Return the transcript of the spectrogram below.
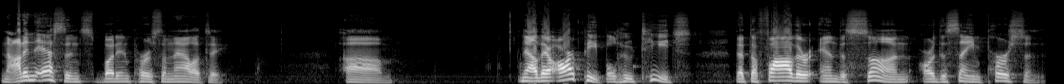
Not in essence, but in personality. Um, now, there are people who teach that the Father and the Son are the same person.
